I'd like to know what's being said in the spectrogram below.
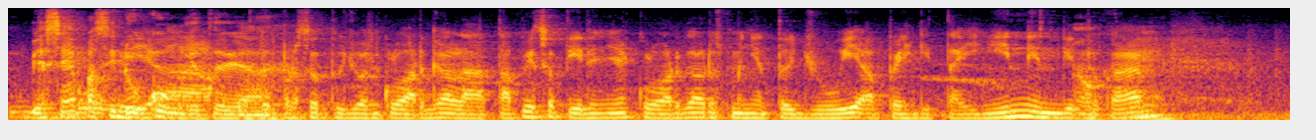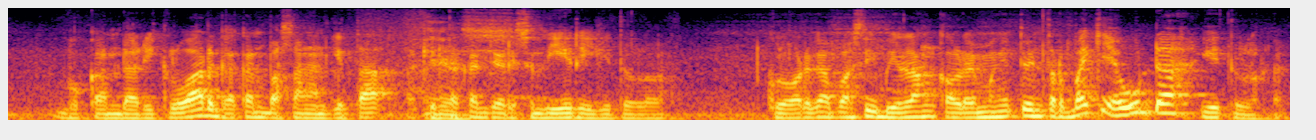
biasanya pasti dukung Iya, gitu ya. butuh persetujuan keluarga lah. Tapi setidaknya keluarga harus menyetujui apa yang kita inginin gitu Oke. kan. Bukan dari keluarga kan pasangan kita kita Yes. kan cari sendiri gitu loh. Keluarga pasti bilang kalau emang itu yang terbaik ya udah gitu loh. Kan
